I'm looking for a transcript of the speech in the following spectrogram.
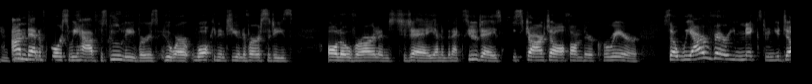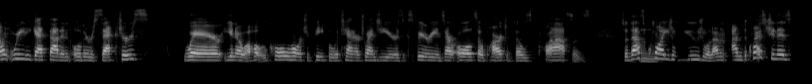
Mm-hmm. And then, of course, we have the school leavers who are walking into universities all over Ireland today and in the next few days to start off on their career. So we are very mixed when you don't really get that in other sectors where, you know, a whole cohort of people with 10 or 20 years experience are also part of those classes. So that's mm. quite unusual. And, and the question is,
